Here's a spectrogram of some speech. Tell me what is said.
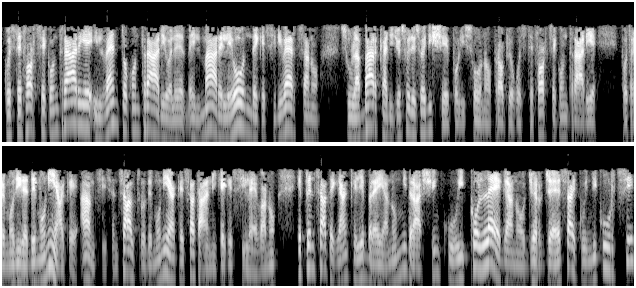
queste forze contrarie, il vento contrario e, il mare, le onde che si riversano sulla barca di Gesù e dei suoi discepoli sono proprio queste forze contrarie potremmo dire demoniache, anzi senz'altro demoniache sataniche che si levano. E pensate che anche gli ebrei hanno un midrash in cui collegano Gergesa e quindi Curzi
